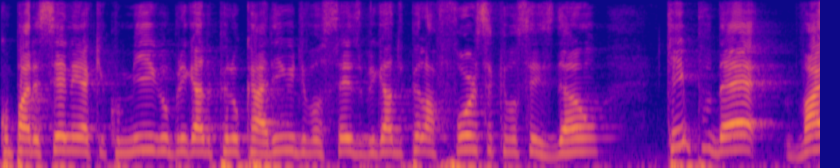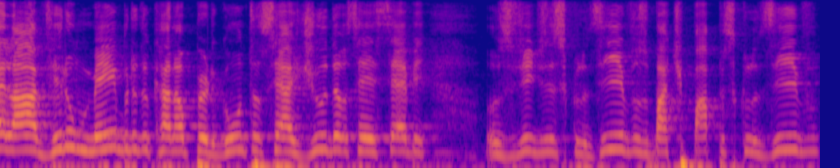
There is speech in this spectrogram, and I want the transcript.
comparecerem aqui comigo. Obrigado pelo carinho de vocês, obrigado pela força que vocês dão. Quem puder, vai lá, vira um membro do canal Pergunta, você ajuda, você recebe os vídeos exclusivos, bate-papo exclusivo.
